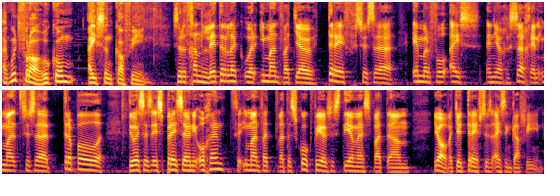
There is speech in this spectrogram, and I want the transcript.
Ek moet vra, hoekom Eisen Kafeïne? So dit gaan letterlik oor iemand wat jou tref soos 'n emmer vol ys in jou gesig en iemand soos 'n triple dosis espresso in die oggend, so iemand wat wat 'n skok vir jou stelsel is wat ehm um, ja, wat jou tref soos ys en kafeïne.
